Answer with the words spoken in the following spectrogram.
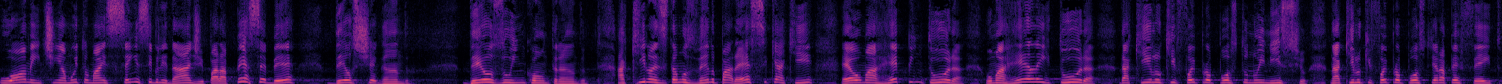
o homem tinha muito mais sensibilidade para perceber Deus chegando. Deus o encontrando. Aqui nós estamos vendo, parece que aqui é uma repintura, uma releitura daquilo que foi proposto no início, naquilo que foi proposto que era perfeito.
